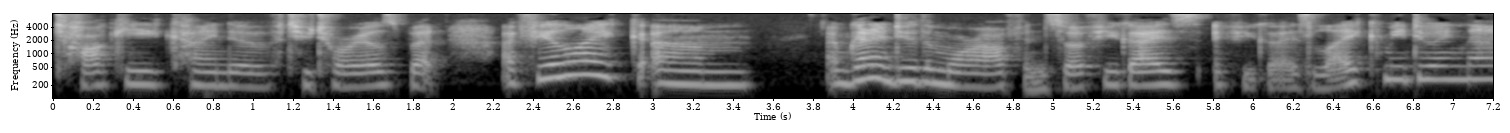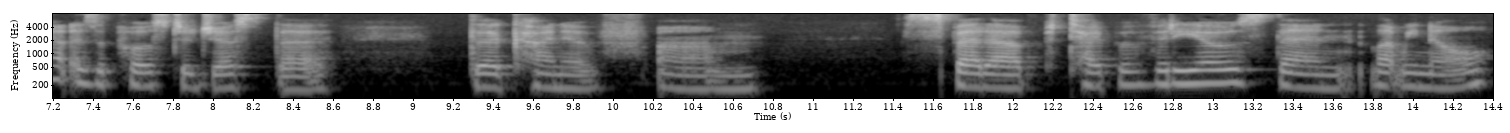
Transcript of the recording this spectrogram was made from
talky kind of tutorials, but I feel like um, I'm gonna do them more often. So if you guys if you guys like me doing that as opposed to just the the kind of um, sped up type of videos, then let me know.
